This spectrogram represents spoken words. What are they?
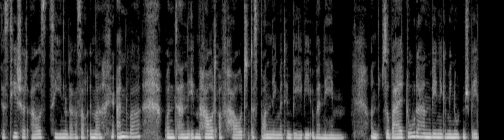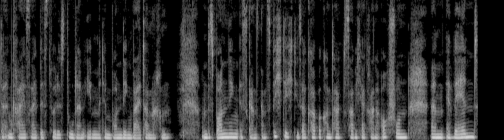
das T-Shirt ausziehen oder was auch immer an war und dann eben Haut auf Haut das Bonding mit dem Baby übernehmen. Und sobald du dann wenige Minuten später im Kreißsaal bist, würdest du dann eben mit dem Bonding weitermachen. Und das Bonding ist ganz, ganz wichtig, dieser Körperkontakt, das habe ich ja gerade auch schon ähm, erwähnt.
